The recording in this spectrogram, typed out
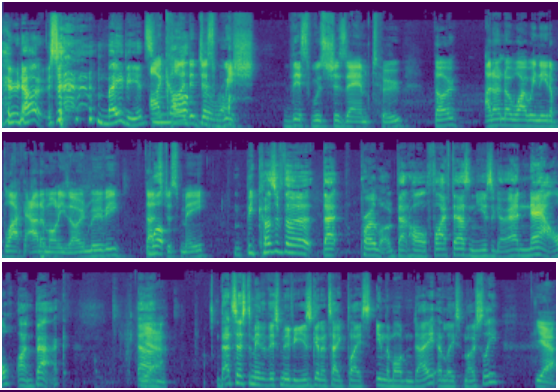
Who knows? Maybe it's. I kind of just Rock. wish this was Shazam 2, though. I don't know why we need a Black Adam on his own movie. That's Well- just me. because of the that prologue, that whole five thousand years ago, and now I'm back. Um, Yeah. That says to me that this movie is going to take place in the modern day, at least mostly. Yeah.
